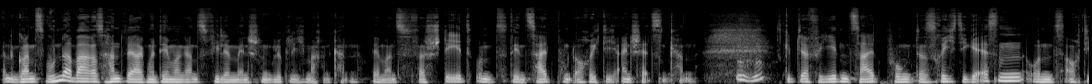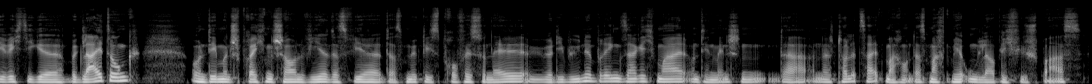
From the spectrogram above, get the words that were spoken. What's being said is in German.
ein ganz wunderbares Handwerk, mit dem man ganz viele Menschen glücklich machen kann, wenn man es versteht und den Zeitpunkt auch richtig einschätzen kann. Mhm. Es gibt ja für jeden Zeitpunkt das richtige Essen und auch die richtige Begleitung. Und dementsprechend schauen wir, dass wir das möglichst professionell über die Bühne bringen, sage ich mal, und den Menschen da eine tolle Zeit machen. Und das macht mir unglaublich viel Spaß.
